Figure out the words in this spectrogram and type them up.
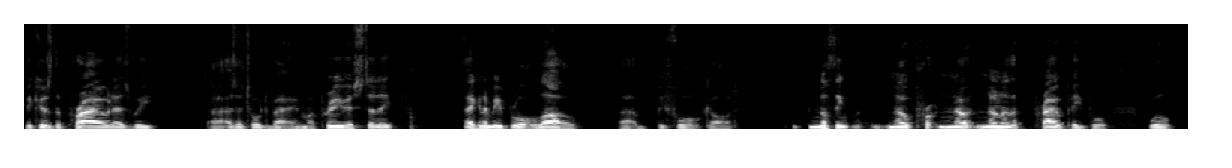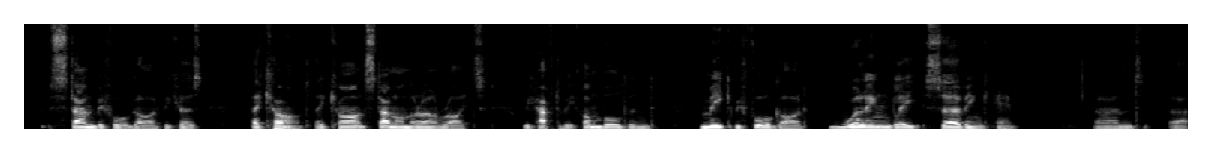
because the proud, as we, uh, as I talked about in my previous study, they're going to be brought low uh, before God. Nothing, no, no, none of the proud people will stand before God because they can't. They can't stand on their own rights. We have to be humbled and meek before God, willingly serving Him, and uh,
